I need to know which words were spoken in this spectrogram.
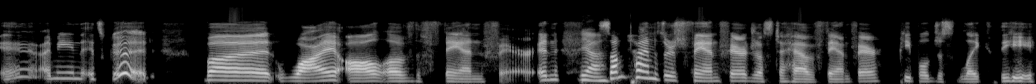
eh, I mean, it's good, but why all of the fanfare? And yeah sometimes there's fanfare just to have fanfare. People just like the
